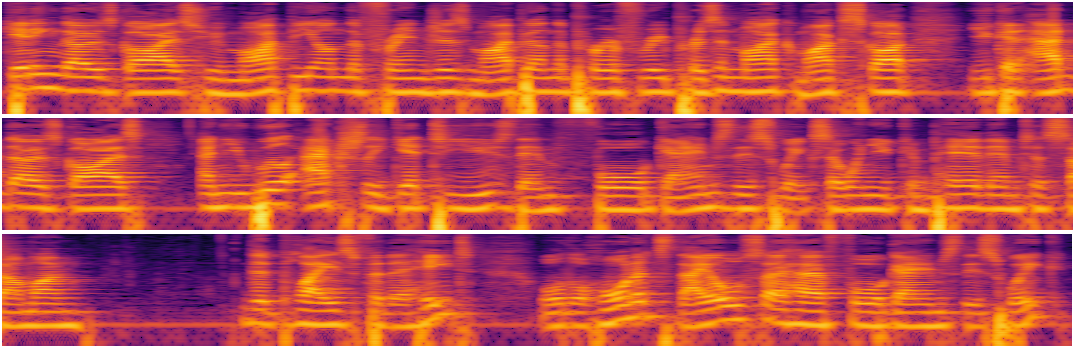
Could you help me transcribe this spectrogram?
Getting those guys who might be on the fringes, might be on the periphery, prison Mike, Mike Scott, you can add those guys and you will actually get to use them for games this week. So when you compare them to someone that plays for the Heat or the Hornets, they also have four games this week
